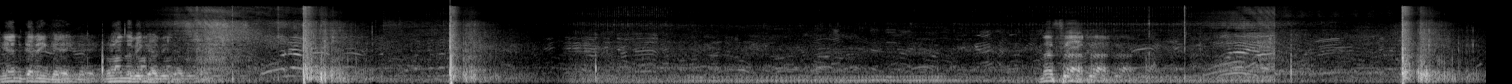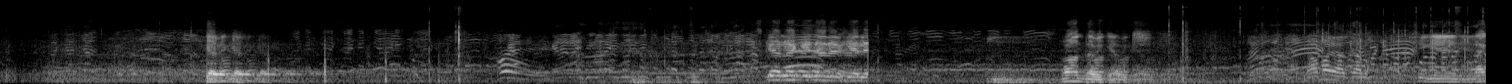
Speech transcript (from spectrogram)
Gain کریں گے راند وکٹ نصر کیرلا کی جانب کے لیے راند وکٹ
